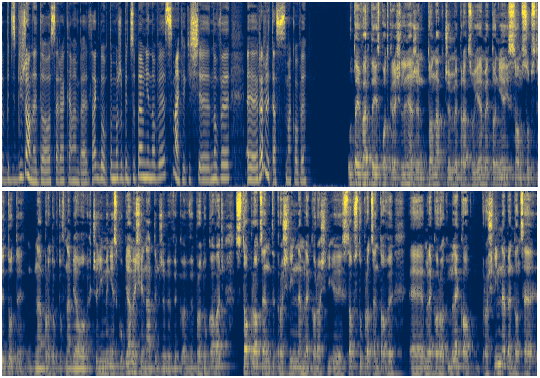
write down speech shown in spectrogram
y, być zbliżony do sera camembert, tak? Bo to może być zupełnie nowy smak, jakiś y, nowy y, rarytas smakowy. Tutaj warte jest podkreślenia, że to nad czym my pracujemy to nie są substytuty na produktów nabiałowych, czyli my nie skupiamy się na tym, żeby wyprodukować 100% roślinne mleko, rośli, 100% y, y, mleko, mleko roślinne będące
